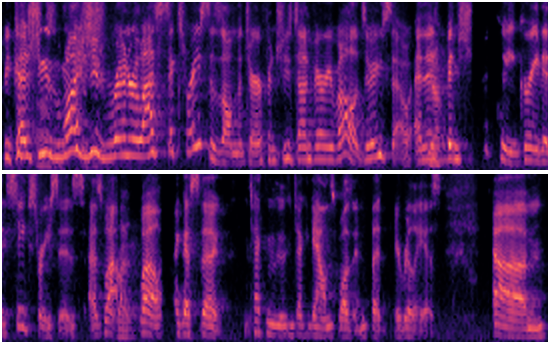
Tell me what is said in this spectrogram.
because she's um, won, she's run her last six races on the turf and she's done very well at doing so. And it's yeah. been strictly graded stakes races as well. Right. Well, I guess the technically Kentucky Downs wasn't, but it really is. Um,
